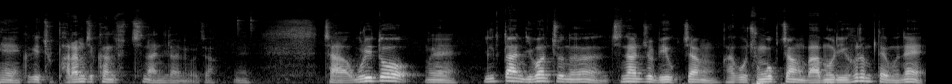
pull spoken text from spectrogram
예, 그게 좀 바람직한 수치는 아니라는 거죠. 예. 자, 우리도 예, 일단 이번 주는 지난주 미국장하고 중국장 마무리 흐름 때문에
